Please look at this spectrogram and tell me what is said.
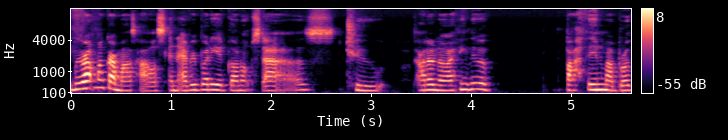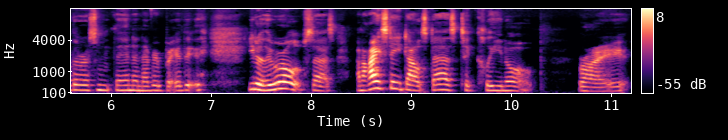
We were at my grandma's house and everybody had gone upstairs to, I don't know, I think they were bathing my brother or something and everybody, they, you know, they were all upstairs and I stayed downstairs to clean up, right?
